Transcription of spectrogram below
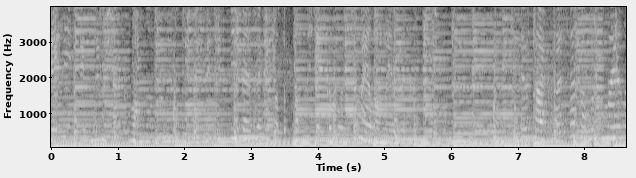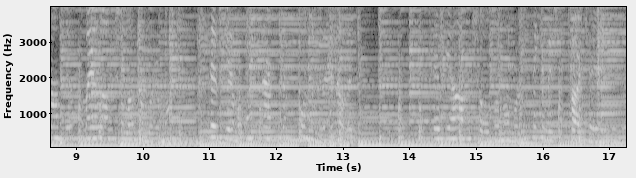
Elde ettiğimiz yumuşak kıvamlı hamurumuzun üzerine bir bezle kapatıp 60 dakika boyunca mayalanmaya bırakalım. Evet arkadaşlar hamurum mayalandı. Mayalanmış olan hamurumu tezgahıma un serptim. Onun üzerine alacağım. Tezgaha almış olduğum hamurumu 8 eşit parçaya ayırıyorum.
